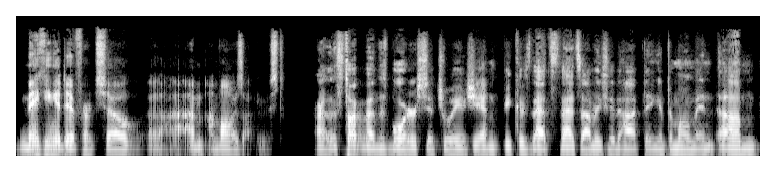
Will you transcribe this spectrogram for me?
making a difference. So uh, I'm I'm always optimistic. All right, let's talk about this border situation because that's that's obviously the hot thing at the moment. Um,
